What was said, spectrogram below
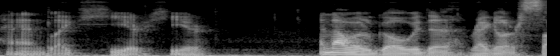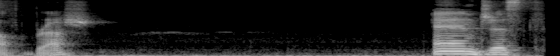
hand like here here. And now I'll go with a regular soft brush. And just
